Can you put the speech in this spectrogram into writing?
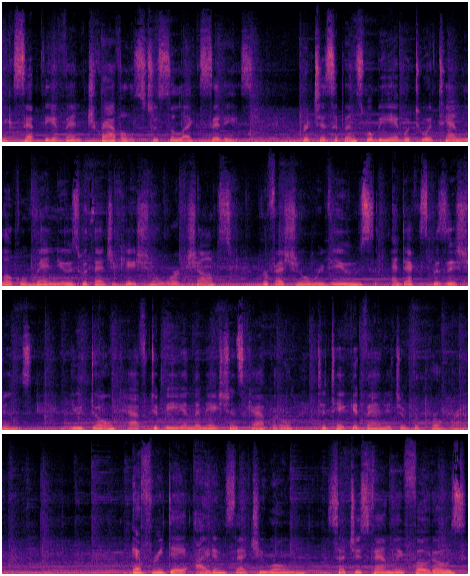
except the event travels to select cities. Participants will be able to attend local venues with educational workshops, professional reviews, and expositions. You don't have to be in the nation's capital to take advantage of the program. Everyday items that you own, such as family photos,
